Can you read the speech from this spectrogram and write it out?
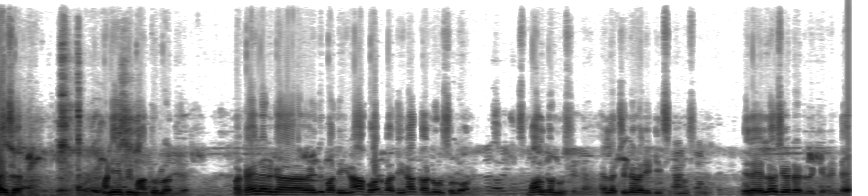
ஹாய் சார் மணியப்பி மாத்தூர்ல இருந்து. இப்போ கையில் இருக்க இது பார்த்தீங்கன்னா பேர்ட் பார்த்தீங்கன்னா கண்ணூர் சொல்லுவாங்க. ஸ்மால் கண்ணூர்ஸுங்க எல்லாம் சின்ன வெரைட்டிஸ் கண்ணூர்ஸுங்க இதில் எல்லோ ஷேடட் இருக்கு ரெண்டு.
